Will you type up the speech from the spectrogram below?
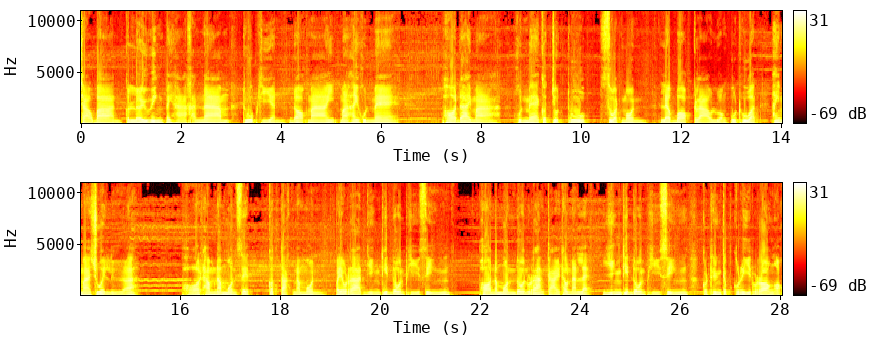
ชาวบ้านก็เลยวิ่งไปหาขันน้ำทูบเทียน ดอกไม้มาให้คุณแม่ พอได้มา คุณแม่ก็จุดธูปสวดมนต์ แล้วบอกกล่าวหลวงปู่ทวดให้มาช่วยเหลือ พอทำน้ำมนต์เสร็จก็ตักน้ำมนต์ไปราดหญิงที่โดนผีสิง พอน้ำมนต์โดนร่างกายเท่านั้นแหละ หญิงที่โดนผีสิง ก็ถึงกับกรีดร้องออก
